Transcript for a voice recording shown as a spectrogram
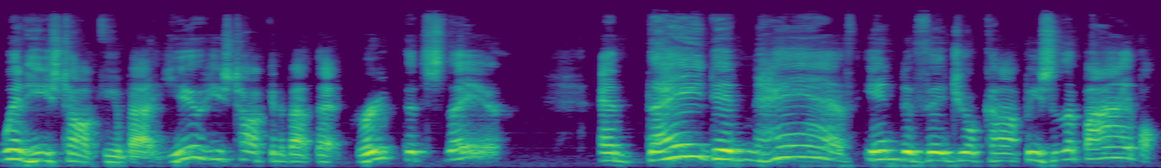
When he's talking about you, he's talking about that group that's there. And they didn't have individual copies of the Bible.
